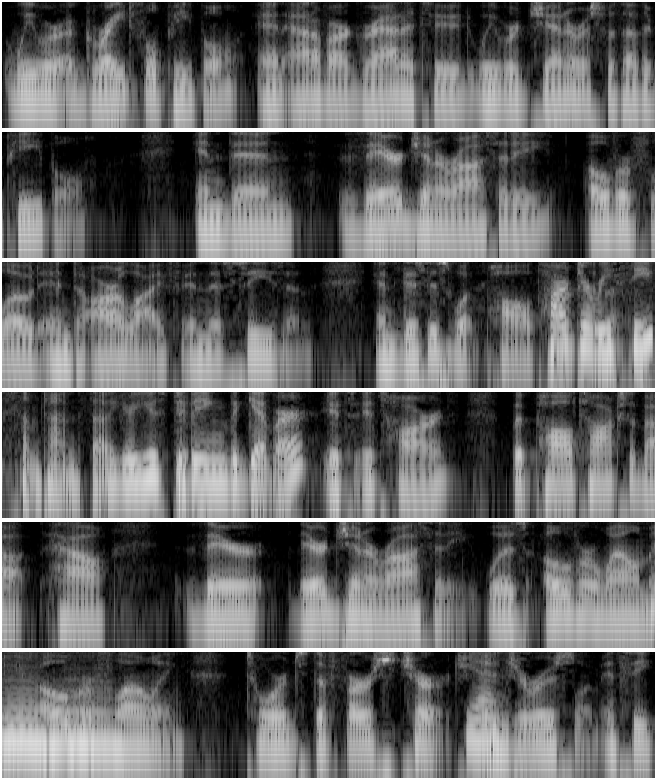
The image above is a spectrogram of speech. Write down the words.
We were a grateful people, and out of our gratitude, we were generous with other people. And then their generosity overflowed into our life in this season. And this is what Paul talks hard to about receive sometimes though. You're used to It's- being the giver. it's it's hard, but Paul talks about how their their generosity was overwhelming and mm-hmm. overflowing towards the first church in Jerusalem. And see,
